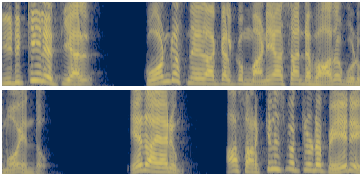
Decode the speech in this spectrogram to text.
ഇടുക്കിയിലെത്തിയാൽ കോൺഗ്രസ് നേതാക്കൾക്കും മണിയാശാന്റെ ബാധ കൂടുമോ എന്തോ? ഏതായാലും ആ സർക്കിൾ ഇൻസ്പെക്ടറുടെ പേര്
